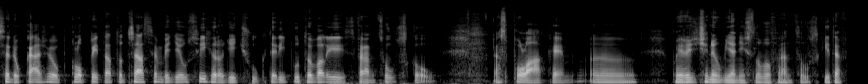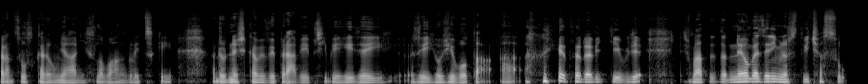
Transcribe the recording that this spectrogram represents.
se dokáže obklopit a to třeba jsem viděl u svých rodičů, kteří putovali s francouzskou a s Polákem. Uh, moji rodiče neuměli ani slovo francouzsky, ta francouzska neuměla ani slovo anglicky a do dneška mi vypráví příběhy ze, jejich, ze jejího života a je to daný tím, že když máte to neomezené množství času,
